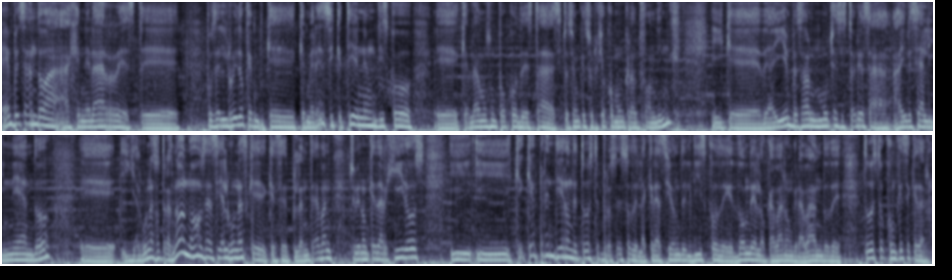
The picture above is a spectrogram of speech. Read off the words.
empezando a, generar este pues el ruido que, que, merece y que tiene un disco eh, que hablamos un poco de esta situación que surgió como un crowdfunding y que de ahí empezaron muchas historias a, a irse alineando eh, y algunas otras no, ¿no? O sea, sí algunas que, que se planteaban tuvieron que dar giros y, y ¿qué, ¿qué, aprendieron de todo este proceso de la creación del disco, de dónde lo acabaron grabando, de todo esto, ¿con qué se quedaron?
